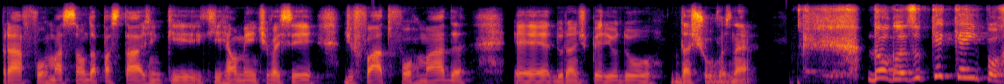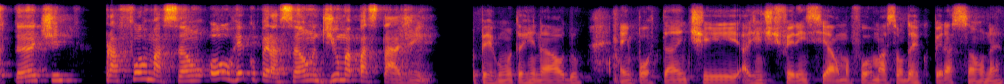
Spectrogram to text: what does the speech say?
para a formação da pastagem que, que realmente vai ser de fato formada é, durante o período das chuvas, né? Douglas, o que, que é importante para a formação ou recuperação de uma pastagem? Pergunta, Rinaldo. É importante a gente diferenciar uma formação da recuperação, né?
